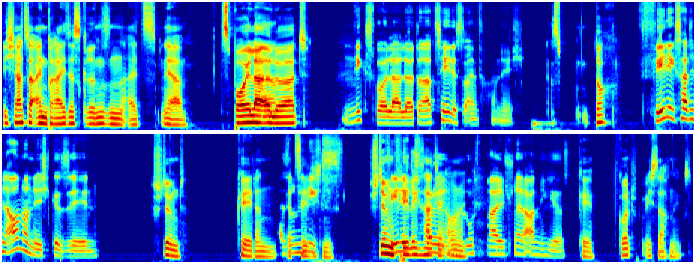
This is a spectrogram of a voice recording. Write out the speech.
Ich hatte ein breites Grinsen als, ja, Spoiler Ja. Alert. Nix Spoiler Alert, dann erzähl es einfach nicht. Doch, Felix hat ihn auch noch nicht gesehen. Stimmt. Okay, dann Also erzähle ich nichts. Stimmt, Felix, Felix, hat den auch nicht. bloß mal schnell an hier. Okay, gut, ich sag nichts.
